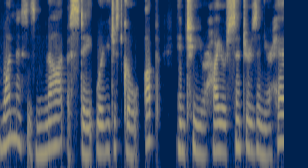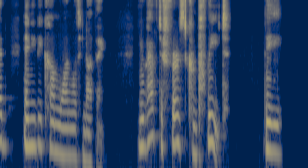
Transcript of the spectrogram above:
Oneness is not a state where you just go up into your higher centers in your head and you become one with nothing. You have to first complete the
